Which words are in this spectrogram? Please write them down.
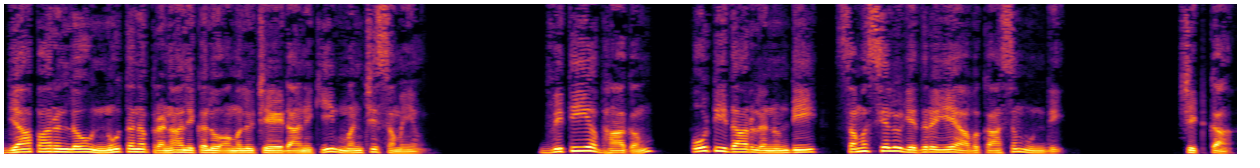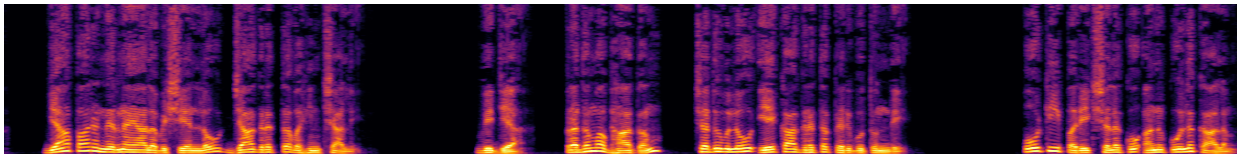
వ్యాపారంలో నూతన ప్రణాళికలు అమలు చేయడానికి మంచి సమయం. ద్వితీయ భాగం పోటీదారుల నుండి సమస్యలు ఎదురయ్యే అవకాశం ఉంది. చిట్కా వ్యాపార నిర్ణయాల విషయంలో జాగ్రత్త వహించాలి. విద్య ప్రథమ భాగం చదువులో ఏకాగ్రత పెరుగుతుంది. పోటీ పరీక్షలకు అనుకూల కాలం.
